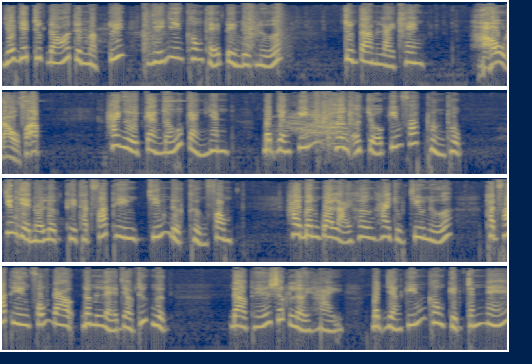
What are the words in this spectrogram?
dấu vết trước đó trên mặt tuyết dĩ nhiên không thể tìm được nữa. Trương tam lại khen hảo đầu pháp. Hai người càng đấu càng nhanh bạch dặn kiếm hơn ở chỗ kiếm pháp thuần thục nhưng về nội lực thì thạch phá thiên chiếm được thượng phong. Hai bên qua lại hơn hai chục chiêu nữa, thạch phá thiên phóng đao đâm lẹ vào trước ngực. Đao thế rất lợi hại, bạch dạng kiếm không kịp tránh né,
